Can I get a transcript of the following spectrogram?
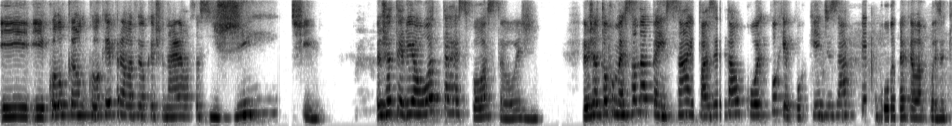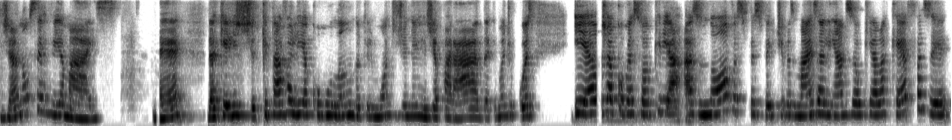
E, e colocando, coloquei para ela ver o questionário, ela falou assim: gente, eu já teria outra resposta hoje. Eu já estou começando a pensar em fazer tal coisa. Por quê? Porque desapegou daquela coisa que já não servia mais, né? Daquele que estava ali acumulando aquele monte de energia parada, aquele monte de coisa. E ela já começou a criar as novas perspectivas mais alinhadas ao que ela quer fazer.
